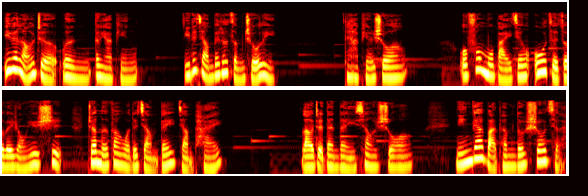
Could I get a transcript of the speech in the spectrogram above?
一位老者问邓亚萍：“你的奖杯都怎么处理？”邓亚萍说。我父母把一间屋子作为荣誉室，专门放我的奖杯、奖牌。老者淡淡一笑说：“你应该把他们都收起来。”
